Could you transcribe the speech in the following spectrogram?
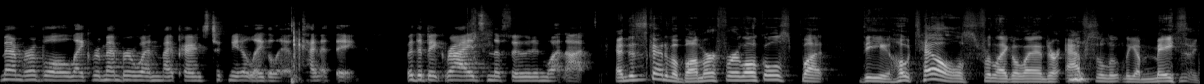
memorable, like remember when my parents took me to Legoland kind of thing, with the big rides and the food and whatnot. And this is kind of a bummer for locals, but the hotels for Legoland are absolutely amazing.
